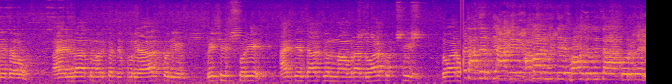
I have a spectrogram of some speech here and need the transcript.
দিয়ে দাও। আল্লাহ, তোমার কাছে ফরিয়াদ করি। বিশেষ করে আজকে যার জন্য আমরা দোয়া করছি, দোয়ার তাদেরকে আগে খাবার নিতে সহযোগিতা করবেন।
